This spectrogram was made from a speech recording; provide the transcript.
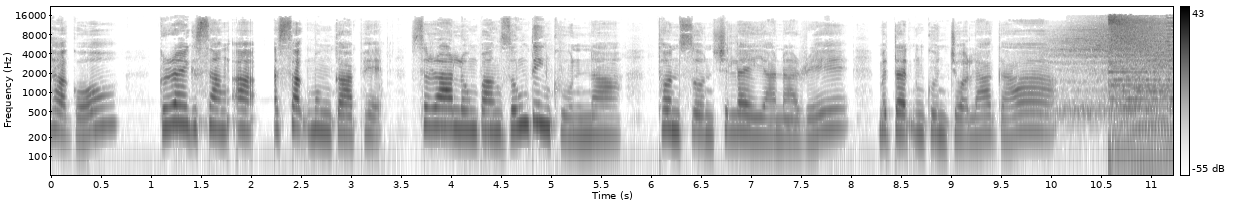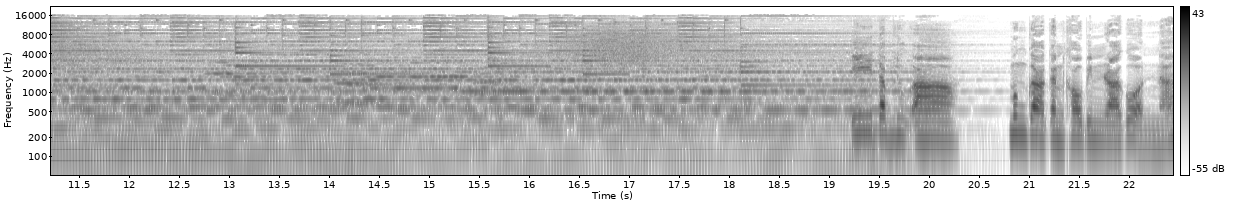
ทาโกเกรกสังอะอสักมุงกาเพสระลงบางสงติงคุณนาทอนซนชลัยยานาเรมตัดกุญจลากา AWR มุงกากันเขาบินราโกนา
